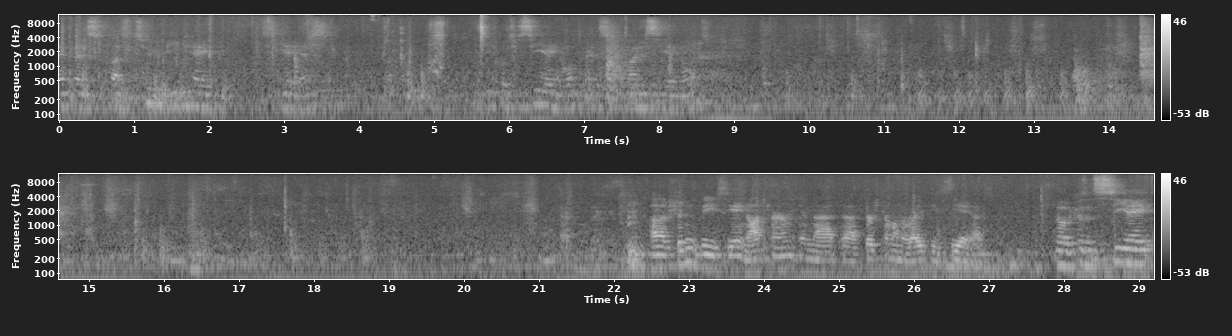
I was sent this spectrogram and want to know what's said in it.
FS plus 2VK CAS is equal to CA naught S minus CA naught. Uh, shouldn't the CA not term in that uh, first term on the right be CAS? No, because it's CA,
